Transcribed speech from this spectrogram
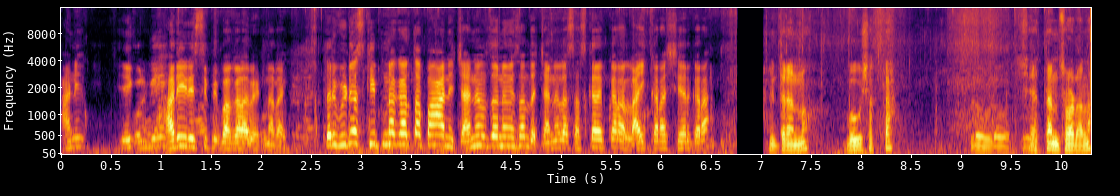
आणि एक भारी रेसिपी बघायला भेटणार आहे. तर व्हिडिओ स्किप न करता पहा आणि चॅनल जर नवीन असाल तर चॅनलला सबस्क्राईब करा लाईक करा शेअर करा. मित्रांनो बघू शकता? शेतान सोडाला.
